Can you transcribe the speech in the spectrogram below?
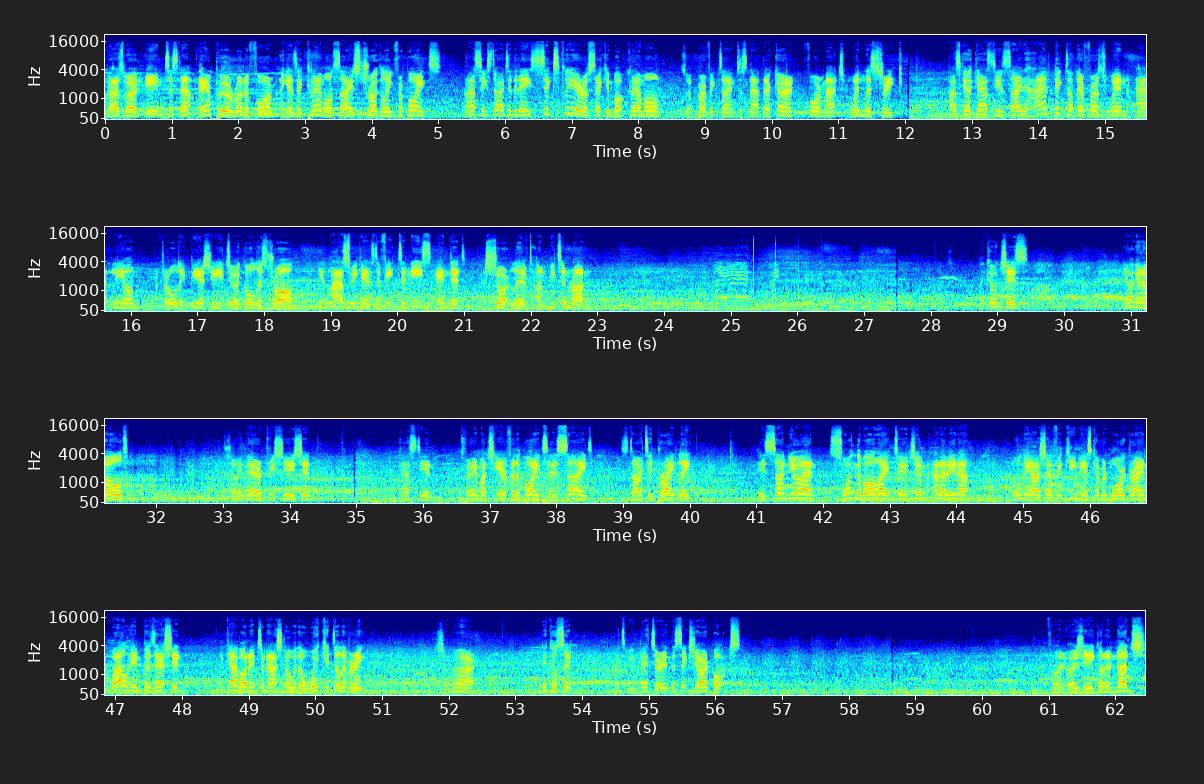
Strasbourg aim to snap their poor run of form against a Clermont side struggling for points. Racing started the day six clear of second bot Clermont, so a perfect time to snap their current four match winless streak. Pascal Gastien's side had picked up their first win at Lyon after holding PSG to a goalless draw, yet last weekend's defeat to Nice ended a short lived unbeaten run. The coaches, young and old, showing their appreciation. Gastien was very much here for the points, and his side started brightly. His son Johan swung the ball out to Jim Allevinah. Only Achraf Hakimi has covered more ground while in possession. The Gabon international with a wicked delivery. Shamar Nicholson might have been better in the six yard box. Florent Ogier got a nudge.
